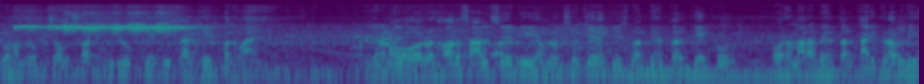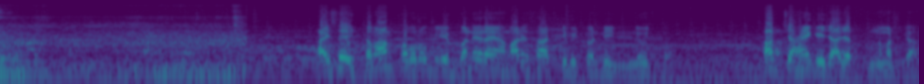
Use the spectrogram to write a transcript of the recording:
तो हम लोग चौंसठ किलो केजी का केक बनवाए हैं। और हर साल से भी हम लोग सोचे हैं कि इस बार बेहतर केक हो और हमारा बेहतर कार्यक्रम भी हो। ऐसे ही तमाम खबरों के लिए बने रहें हमारे साथ टीवी ट्वेंटी न्यूज़ पर। अब चाहेंगे इजाज़त, नमस्कार।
